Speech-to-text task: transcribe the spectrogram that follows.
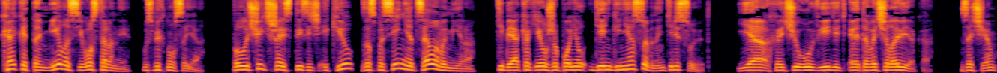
«Как это мило с его стороны!» — усмехнулся я. «Получить шесть тысяч EQ за спасение целого мира. Тебя, как я уже понял, деньги не особенно интересуют». «Я хочу увидеть этого человека». «Зачем?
